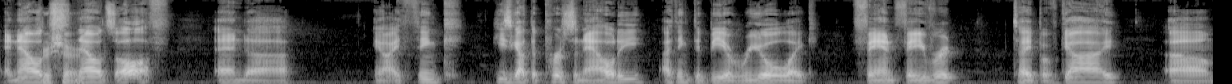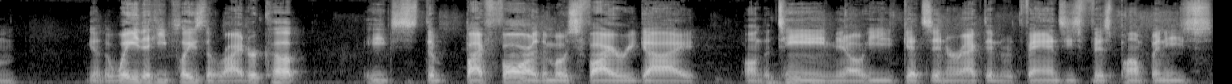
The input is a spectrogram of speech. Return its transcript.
and now it's sure. now it's off. And uh, you know, I think he's got the personality. I think to be a real like fan favorite type of guy. Um, you know, the way that he plays the Ryder Cup, he's the by far the most fiery guy on the team. You know, he gets interacting with fans. He's fist pumping. He's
